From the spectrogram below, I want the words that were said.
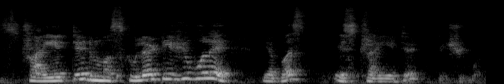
स्ट्राइएटेड मस्कुलर टिश्यू बोले, या बस स्ट्राइएटेड टिश्यू बोले।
